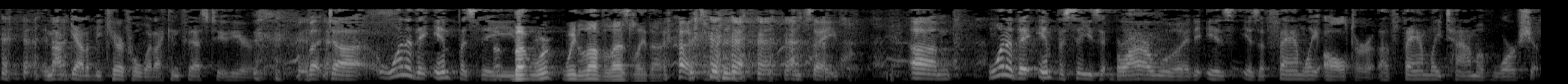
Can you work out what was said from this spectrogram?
and I've got to be careful what I confess to here. But uh, one of the emphases. But we we love Leslie though. I'm safe. Um, one of the emphases at Briarwood is is a family altar, a family time of worship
